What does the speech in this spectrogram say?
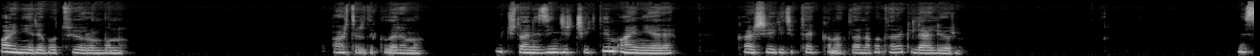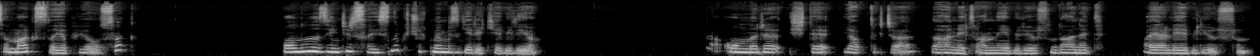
Aynı yere batıyorum bunu. Artırdıklarımı. 3 tane zincir çektiğim aynı yere. Karşıya geçip tek kanatlarına batarak ilerliyorum. Mesela max'la yapıyor olsak onu da zincir sayısını küçültmemiz gerekebiliyor. Onları işte yaptıkça daha net anlayabiliyorsun, daha net ayarlayabiliyorsun.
